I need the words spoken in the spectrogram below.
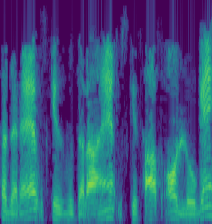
صدر ہے، اس کے وزراء ہیں، اس کے ساتھ اور لوگ ہیں۔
